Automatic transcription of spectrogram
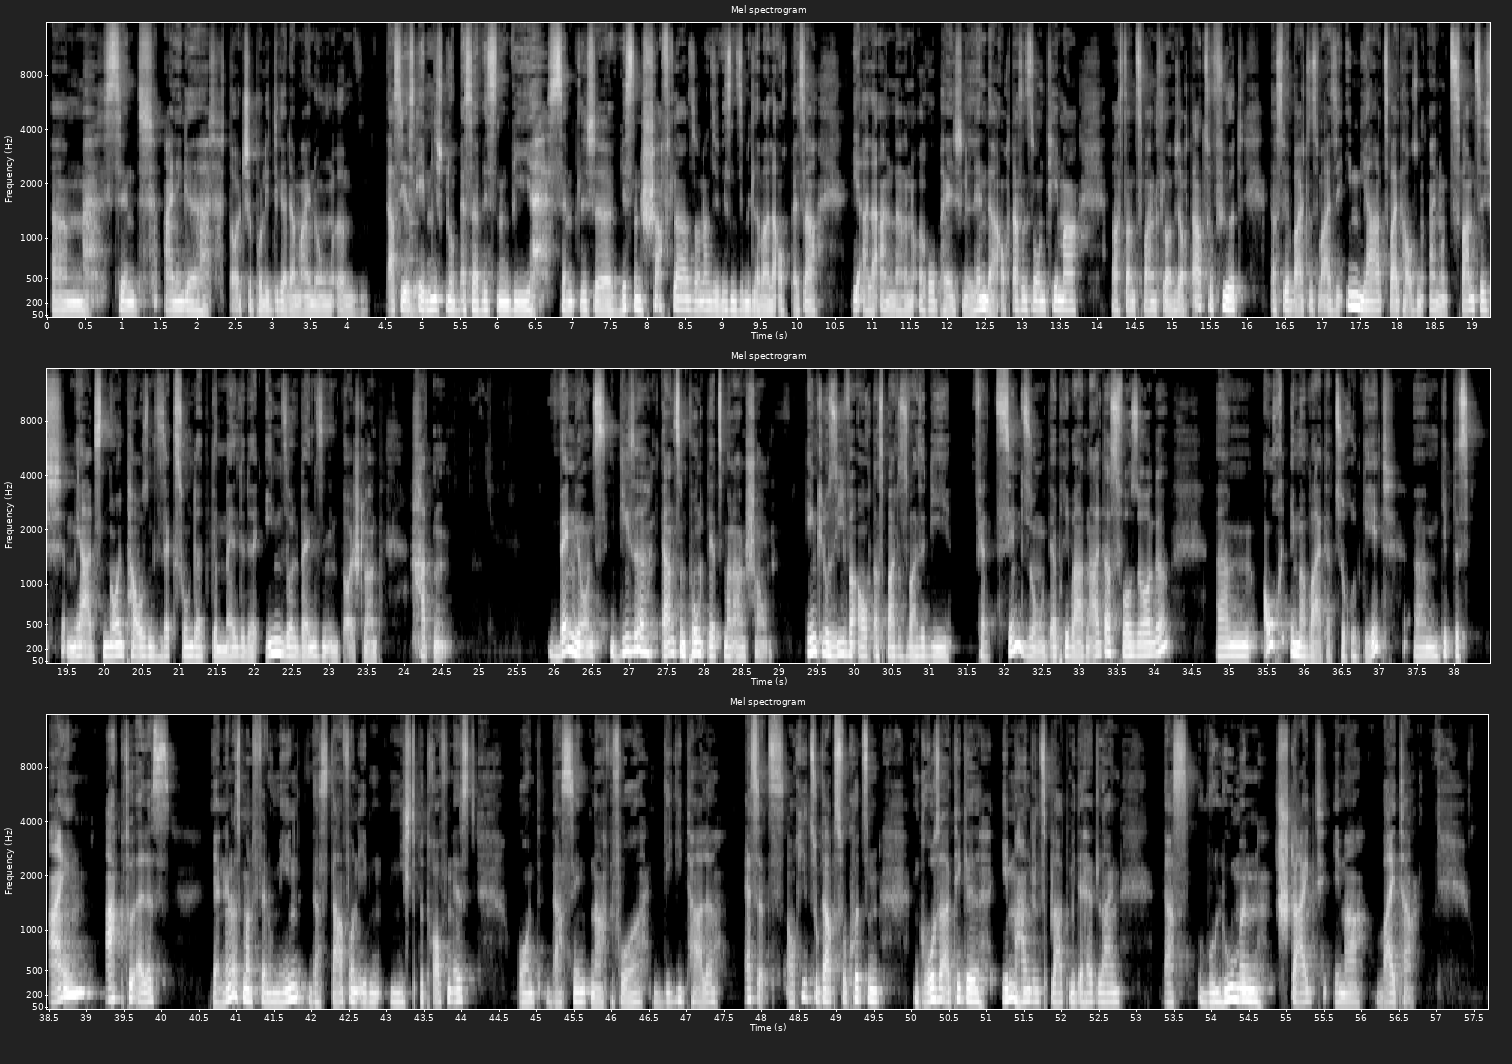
ähm, sind einige deutsche Politiker der Meinung, ähm, dass sie es eben nicht nur besser wissen wie sämtliche Wissenschaftler, sondern sie wissen sie mittlerweile auch besser wie alle anderen europäischen Länder. Auch das ist so ein Thema, was dann zwangsläufig auch dazu führt, dass wir beispielsweise im Jahr 2021 mehr als 9600 gemeldete Insolvenzen in Deutschland hatten. Wenn wir uns diese ganzen Punkte jetzt mal anschauen, inklusive auch, dass beispielsweise die Verzinsung der privaten Altersvorsorge ähm, auch immer weiter zurückgeht, ähm, gibt es ein aktuelles ja, nennen wir es mal Phänomen, das davon eben nicht betroffen ist. Und das sind nach wie vor digitale Assets. Auch hierzu gab es vor kurzem ein großer Artikel im Handelsblatt mit der Headline, das Volumen steigt immer weiter.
